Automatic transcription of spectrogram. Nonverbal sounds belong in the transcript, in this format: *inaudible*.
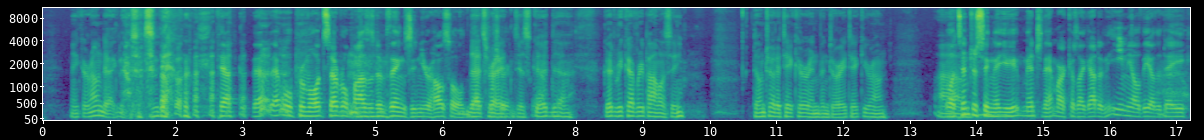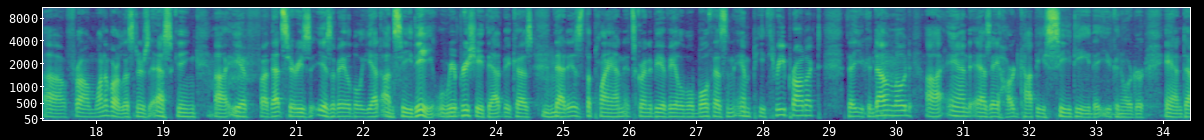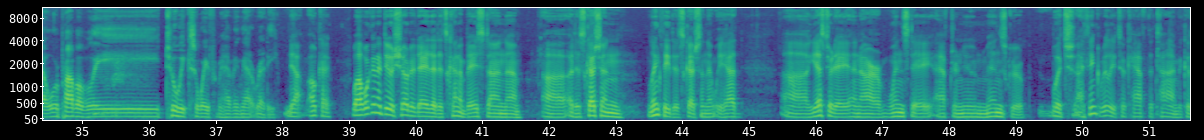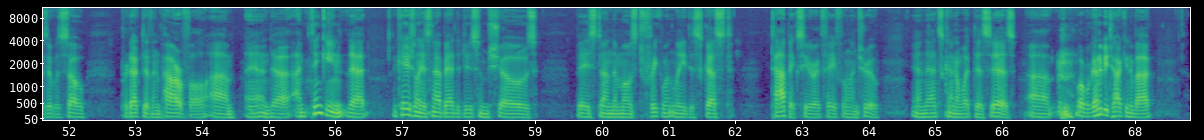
make her own diagnosis. *laughs* that, that, that will promote several positive things in your household. That's, that's right. Sure. Just good, uh, good recovery policy. Don't try to take her inventory. Take your own. Well, it's Um, interesting that you mentioned that, Mark, because I got an email the other day uh, from one of our listeners asking uh, if uh, that series is available yet on CD. Well, we appreciate that because Mm-hmm. that is the plan. It's going to be available both as an MP3 product that you can download uh, and as a hard copy CD that you can order. And uh, we're probably two weeks away from having that ready. Yeah. Okay. Well, we're going to do a show today that it's kind of based on uh, uh, a discussion, lengthy discussion that we had uh, yesterday in our Wednesday afternoon men's group, which I think really took half the time because it was so productive and powerful. Um, and uh, I'm thinking that occasionally it's not bad to do some shows based on the most frequently discussed topics here at Faithful and True. And that's kind of what this is. Uh, *clears throat* what we're going to be talking about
